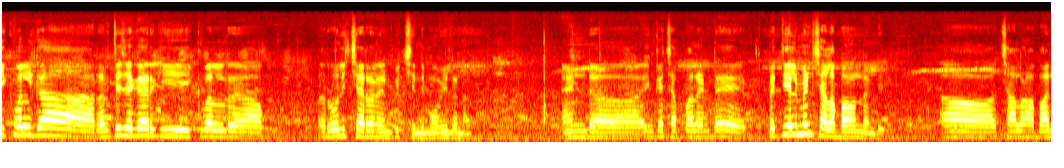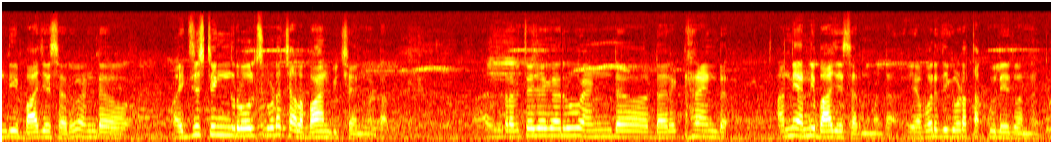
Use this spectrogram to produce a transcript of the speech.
ఈక్వల్గా రవితేజ గారికి ఈక్వల్ రోల్ ఇచ్చారని అనిపించింది మూవీలో నాకు. అండ్ ఇంకా చెప్పాలంటే ప్రతి ఎలిమెంట్ చాలా బాగుందండి. చాలా మంది బాగా చేశారు. అండ్ ఎగ్జిస్టింగ్ రోల్స్ కూడా చాలా బాగా అనిపించాయి అనమాట అండ్ రవితేజ గారు అండ్ డైరెక్టర్ అండ్ అన్నీ అన్నీ బాగా చేశారు అనమాట ఎవరిది కూడా తక్కువ లేదు అన్నట్టు.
